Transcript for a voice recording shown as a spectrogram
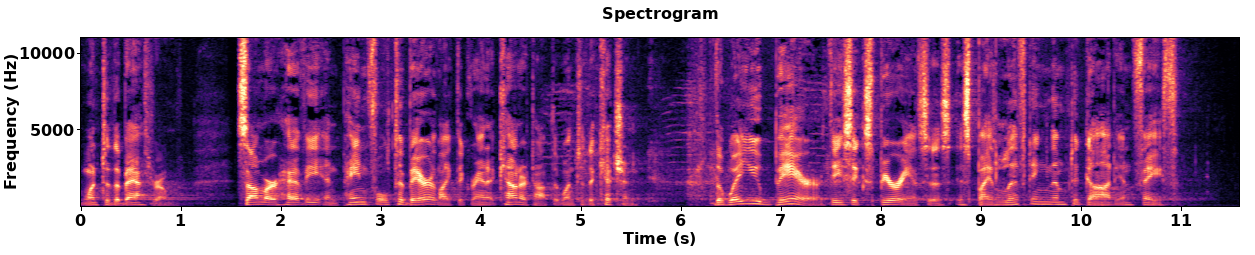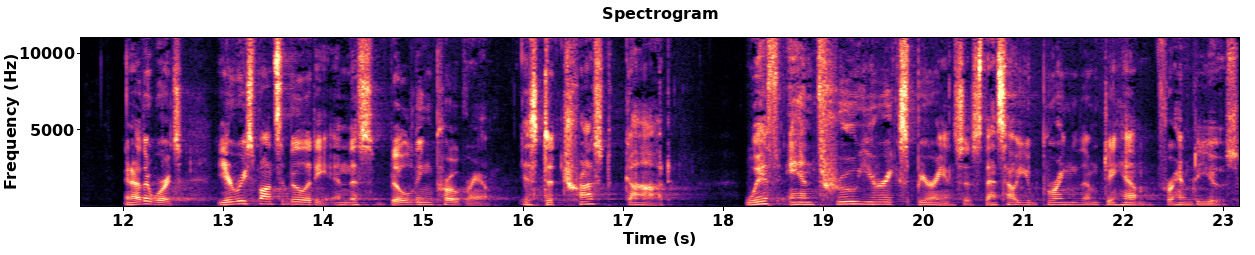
went to the bathroom. Some are heavy and painful to bear, like the granite countertop that went to the kitchen. The way you bear these experiences is by lifting them to God in faith. In other words, your responsibility in this building program is to trust God with and through your experiences. That's how you bring them to Him for Him to use.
